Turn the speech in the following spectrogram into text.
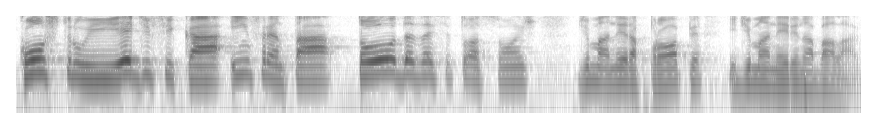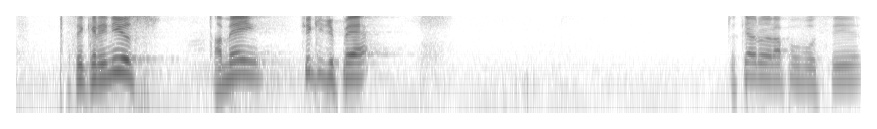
construir, edificar, enfrentar todas as situações de maneira própria e de maneira inabalável. Você crê nisso? Amém? Fique de pé. Eu quero orar por você.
